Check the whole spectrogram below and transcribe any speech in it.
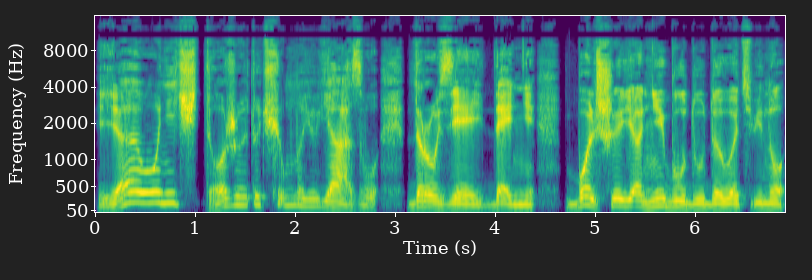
Я уничтожу эту чумную язву, друзей Денни! Больше я не буду давать вино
